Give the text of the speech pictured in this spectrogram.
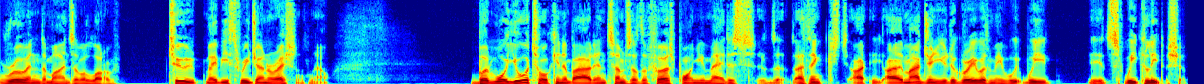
ruined the minds of a lot of two, maybe three generations now. But what you were talking about in terms of the first point you made is, I think, I, I imagine you'd agree with me. We, we, it's weak leadership.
